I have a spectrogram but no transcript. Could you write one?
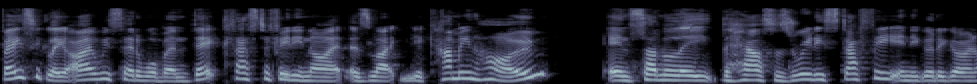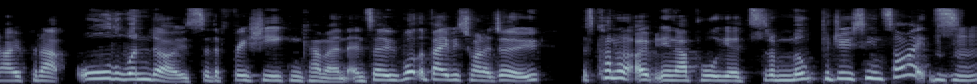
basically, I always say to a woman that cluster feeding night is like you're coming home and suddenly the house is really stuffy and you've got to go and open up all the windows so the fresh air can come in. And so what the baby's trying to do is kind of opening up all your sort of milk producing sites mm-hmm.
